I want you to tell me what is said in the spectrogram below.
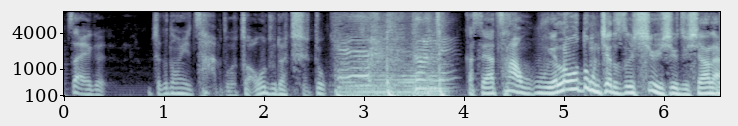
再一个，这个东西差不多，掌握住点尺度。隔三差五一，劳动节的时候秀一秀就行了。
